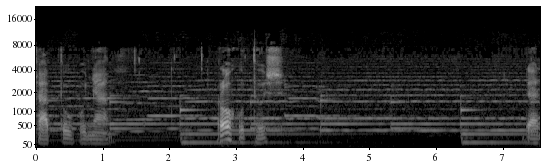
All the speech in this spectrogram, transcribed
Satu punya roh kudus dan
